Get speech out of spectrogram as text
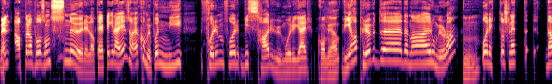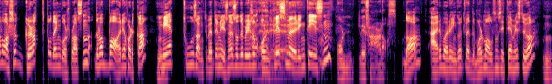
Men apropos sånn snørelaterte greier, så har jeg kommet på en ny form for bisarr humor, Geir. Kom igjen. Vi har prøvd uh, denne romjula, Mm. og rett og slett Det var så glatt på den gårdsplassen. Det var bare holka, med to centimeter nysnø, så det blir sånn. Ja, det ordentlig smøring til isen. Ordentlig fæl, altså. Da er det bare å inngå et veddemål med alle som sitter hjemme i stua. Mm.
